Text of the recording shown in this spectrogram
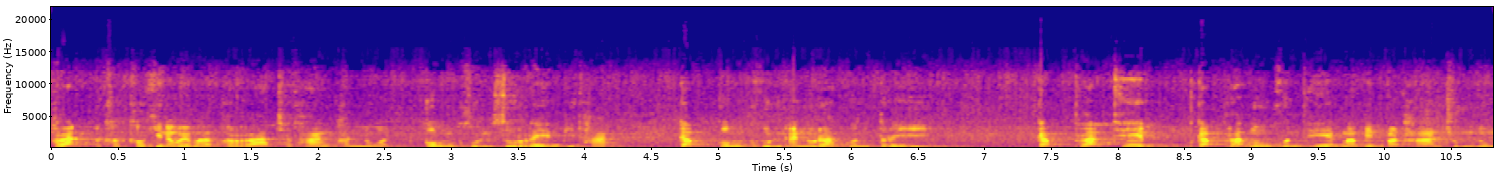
พระเขาเขาเขียนเอาไว้ว่าพระราชทานผนวดกรมขุนสุเรนพิทักษ์กับกรมขุนอนุรักษ์มนตรี กับพระเทพกับพระมงคลเทพมาเป็นประธานชุมนุม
